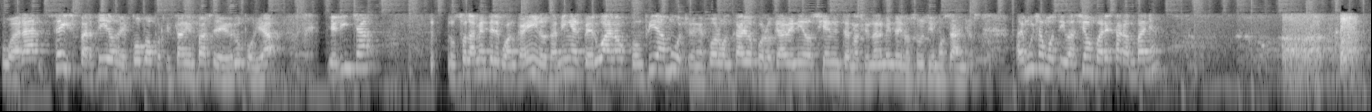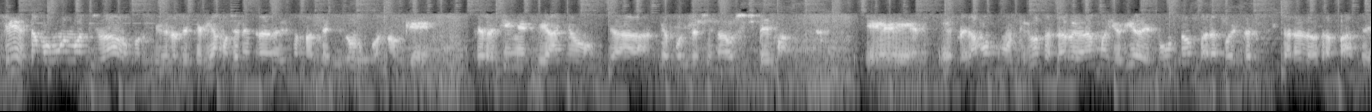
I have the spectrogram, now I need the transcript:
jugarán seis partidos de Copa porque están en fase de grupos ya. Y el hincha no solamente el huancaíno, también el peruano, confía mucho en el fútbol Huancayo por lo que ha venido siendo internacionalmente en los últimos años. ¿Hay mucha motivación para esta campaña? Sí, estamos muy motivados porque lo que queríamos era entrar en esa fase de grupo, ¿no? que, que recién este año ya se ha posicionado el sistema. Eh, esperamos, como digo, sacar la gran mayoría de puntos para poder clasificar a la otra fase.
